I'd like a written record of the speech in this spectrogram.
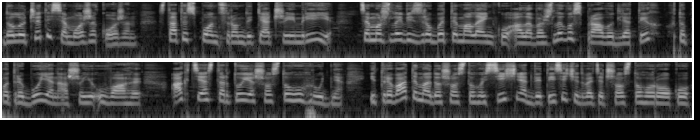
Долучитися може кожен. Стати спонсором дитячої мрії це можливість зробити маленьку, але важливу справу для тих, хто потребує нашої уваги. Акція стартує 6 грудня і триватиме до 6 січня 2026 року.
